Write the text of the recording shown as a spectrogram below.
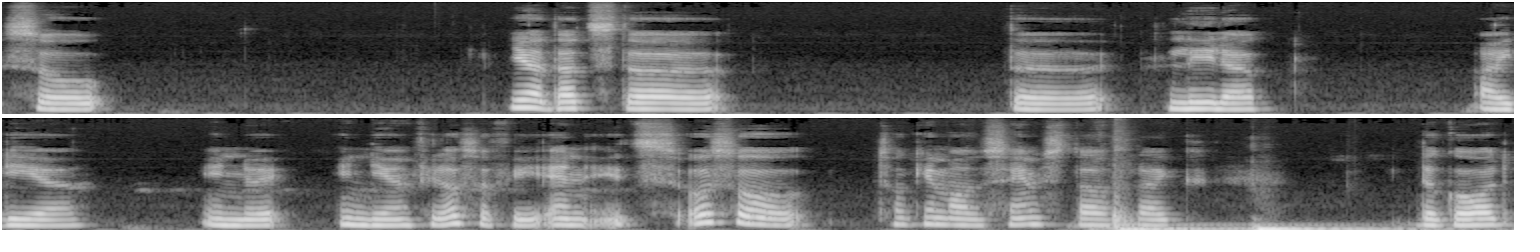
So yeah, that's the the lila idea in the Indian philosophy, and it's also talking about the same stuff like the god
